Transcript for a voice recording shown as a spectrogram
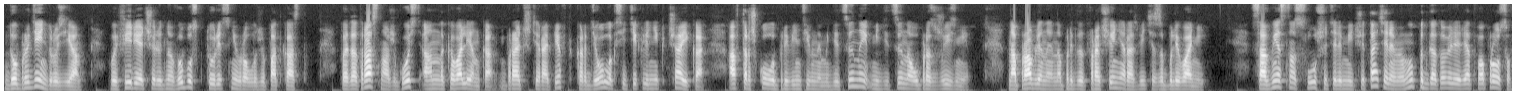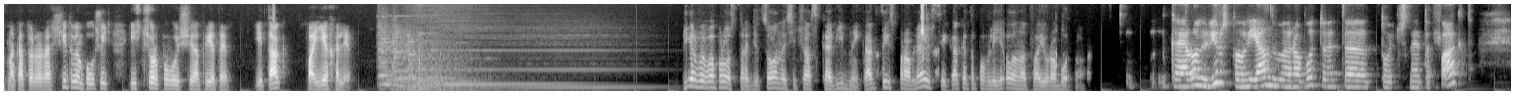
Добрый день, друзья! В эфире очередной выпуск Туриц Неврологи подкаст. В этот раз наш гость Анна Коваленко, врач-терапевт, кардиолог сети клиник «Чайка», автор школы превентивной медицины «Медицина. Образ жизни», направленная на предотвращение развития заболеваний. Совместно с слушателями и читателями мы подготовили ряд вопросов, на которые рассчитываем получить исчерпывающие ответы. Итак, поехали! Первый вопрос, традиционно сейчас ковидный. Как ты справляешься и как это повлияло на твою работу? Коронавирус повлиял на мою работу, это точно, это факт.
